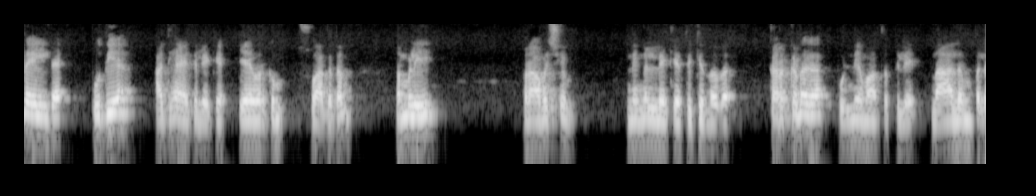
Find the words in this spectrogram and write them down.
ടൈലിന്റെ പുതിയ അധ്യായത്തിലേക്ക് ഏവർക്കും സ്വാഗതം. നമ്മൾ ഈ പ്രാവശ്യം നിങ്ങളിലേക്ക് എത്തിക്കുന്നത് കർക്കടക പുണ്യമാസത്തിലെ നാലമ്പല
